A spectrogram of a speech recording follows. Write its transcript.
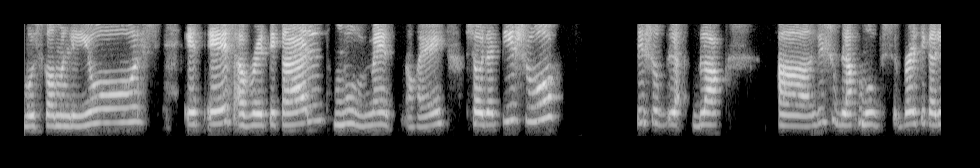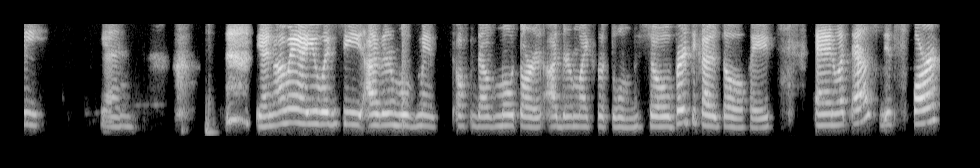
most commonly used. It is a vertical movement, okay? So, the tissue tissue block uh, tissue block moves vertically. Yan. Yan. Mamaya you would see other movement of the motor, other microtome. So, vertical to, okay? And what else? It's for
